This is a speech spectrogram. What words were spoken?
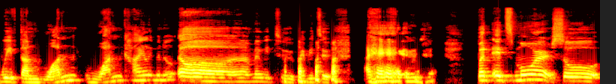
we've done one one Kylie Minogue. Oh, maybe two, maybe two. Um, but it's more so.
